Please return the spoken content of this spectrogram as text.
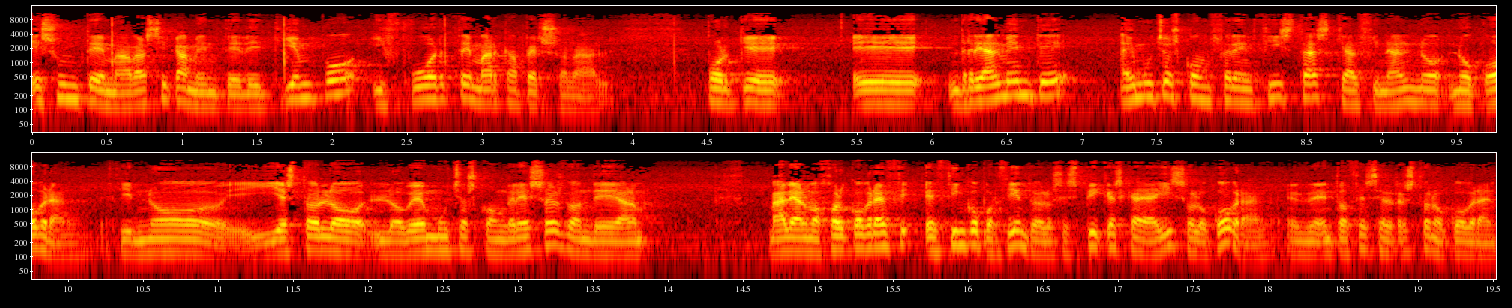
es un tema básicamente de tiempo y fuerte marca personal. Porque eh, realmente hay muchos conferencistas que al final no, no cobran. Es decir, no, y esto lo, lo, veo en muchos congresos donde ¿vale? A lo mejor cobra el 5% de los speakers que hay ahí, solo cobran, entonces el resto no cobran.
